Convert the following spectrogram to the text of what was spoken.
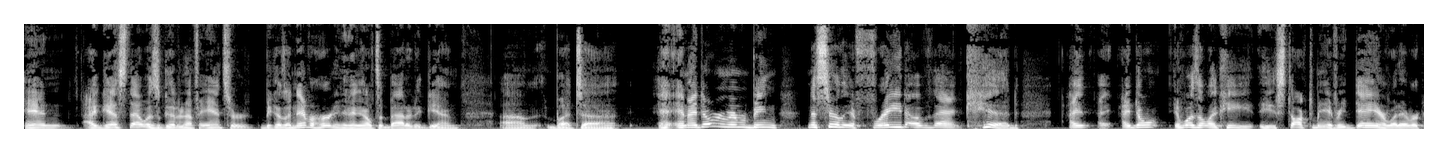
And I guess that was a good enough answer because I never heard anything else about it again. Um, but, uh, and, and, I don't remember being necessarily afraid of that kid. I, I, I, don't, it wasn't like he, he stalked me every day or whatever.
